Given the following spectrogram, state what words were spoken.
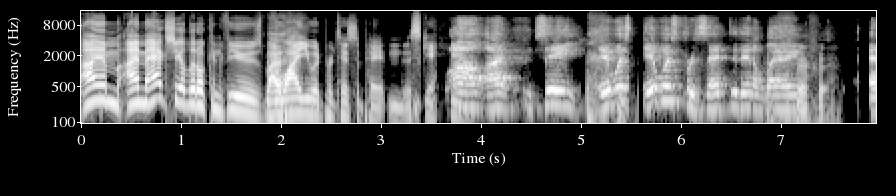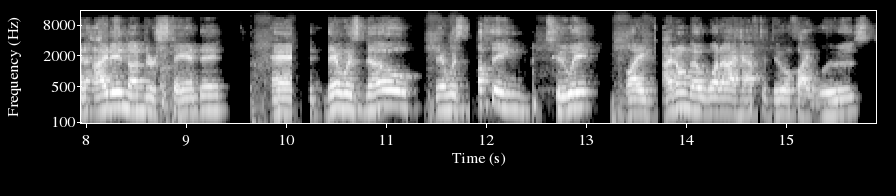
I am I'm actually a little confused by why you would participate in this game. Well, I see. It was it was presented in a way, and I didn't understand it. And there was no, there was nothing to it. Like I don't know what I have to do if I lose.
